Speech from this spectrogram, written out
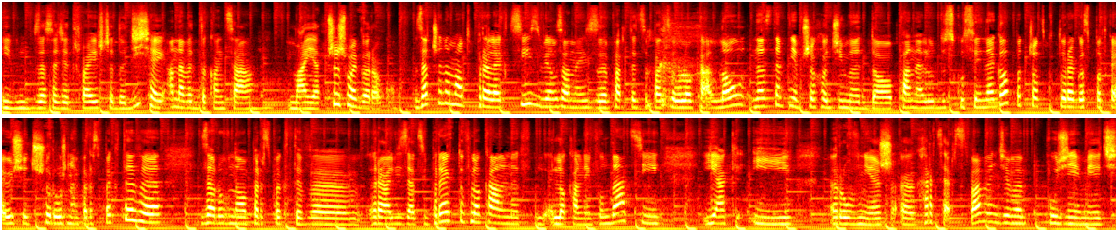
i w zasadzie trwa jeszcze do dzisiaj, a nawet do końca maja przyszłego roku. Zaczynamy od prelekcji związanej z partycypacją lokalną. Następnie przechodzimy do panelu dyskusyjnego, podczas którego spotkają się trzy różne perspektywy, zarówno perspektywy realizacji projektów lokalnych, lokalnej fundacji, jak i również e, harcerstwa. Będziemy później mieć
